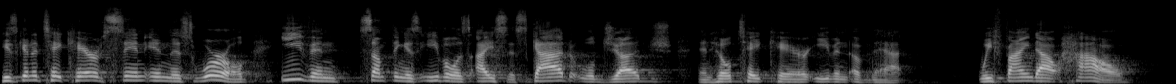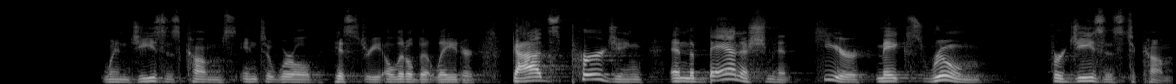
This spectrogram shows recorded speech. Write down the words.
He's going to take care of sin in this world, even something as evil as ISIS. God will judge and he'll take care even of that. we find out how when Jesus comes into world history a little bit later. God's purging and the banishment here makes room for Jesus to come.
